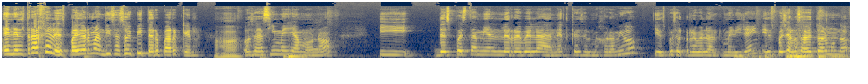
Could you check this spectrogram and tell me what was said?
en el traje de Spider-Man dice, soy Peter Parker. Ajá. O sea, así me llamo, ¿no? Y después también le revela a Ned, que es el mejor amigo, y después le revela a Mary Jane, y después ya lo sabe todo el mundo,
